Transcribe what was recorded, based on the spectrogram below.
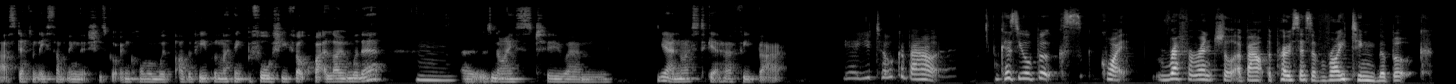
that's definitely something that she's got in common with other people. And I think before she felt quite alone with it. Mm. So it was nice to, um, yeah, nice to get her feedback. Yeah, you talk about because your book's quite referential about the process of writing the book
